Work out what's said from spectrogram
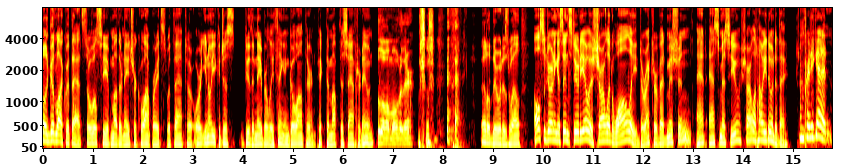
Well, good luck with that. So we'll see if Mother Nature cooperates with that. Or, or, you know, you could just do the neighborly thing and go out there and pick them up this afternoon. Blow them over there. That'll do it as well. Also joining us in studio is Charlotte Wahle, Director of Admission at SMSU. Charlotte, how are you doing today? I'm pretty good.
